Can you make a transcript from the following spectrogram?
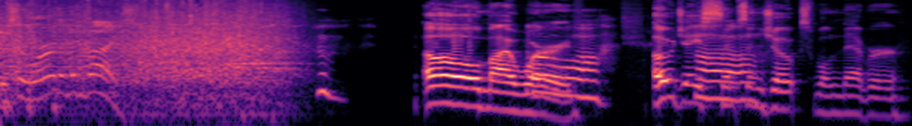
Just a word of advice. Oh, my word. Oh, OJ Oh. Simpson jokes will never,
